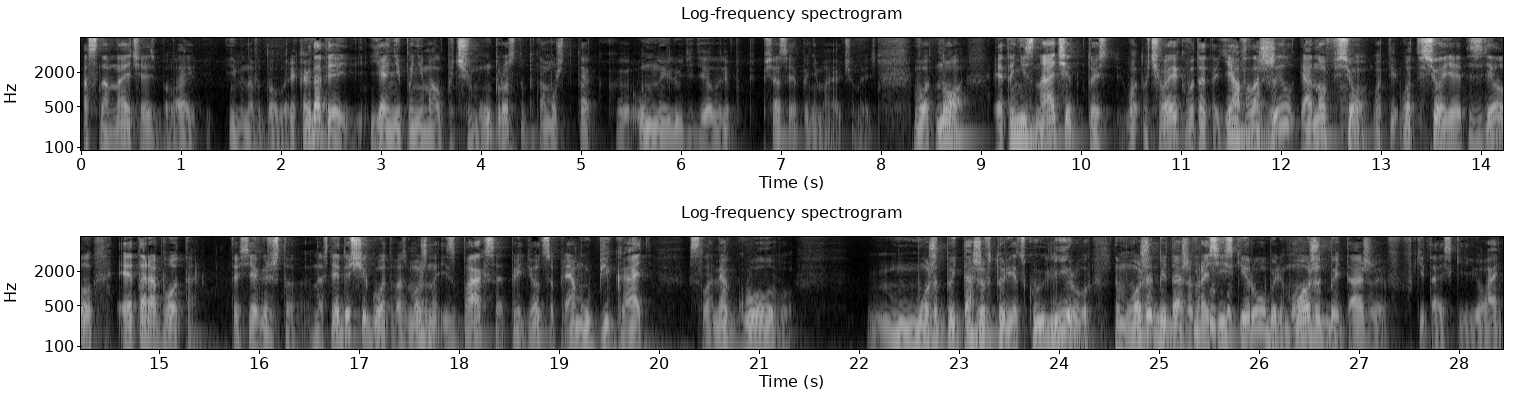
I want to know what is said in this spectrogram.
основная часть была именно в долларе. Когда-то я, я не понимал, почему, просто потому что так умные люди делали. Сейчас я понимаю, о чем речь. Вот, но это не значит, то есть вот у человека вот это, я вложил, и оно все, вот, вот все, я это сделал, это работа. То есть я говорю, что на следующий год, возможно, из бакса придется прям убегать, сломя голову может быть, даже в турецкую лиру, может быть, даже в российский рубль, может быть, даже в китайский юань.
